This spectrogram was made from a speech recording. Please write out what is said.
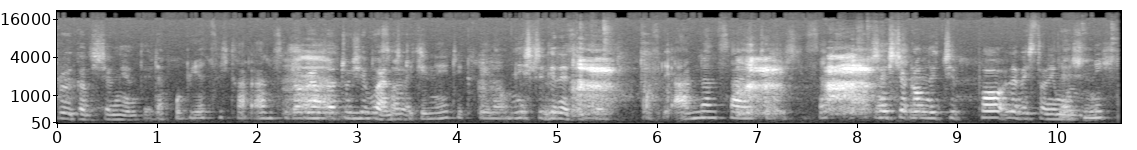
Trójkąt ściągnięty. Der probiert sich gerade Program anzustarten. zaczął się Der soll die włączać. Genetikfehler Niszczy unterstützen. genetykę. Auf der anderen Seite ist ein sechseckiger Chip. Sześciokątny chip po lewej stronie Der ist mózgu. nicht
